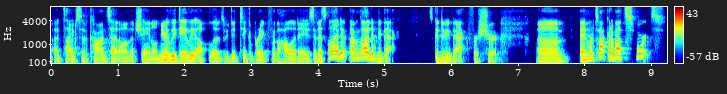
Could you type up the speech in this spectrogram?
uh, types of content on the channel, nearly daily uploads. We did take a break for the holidays, and it's glad to, I'm glad to be back. It's good to be back for sure. Um, and we're talking about sports,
